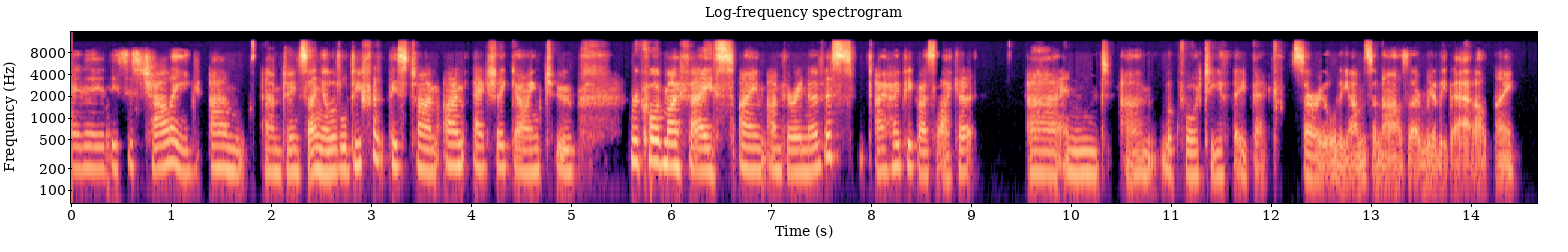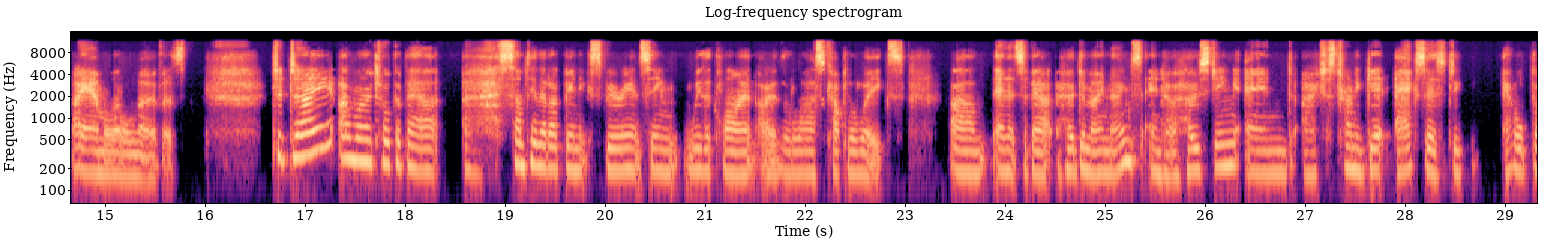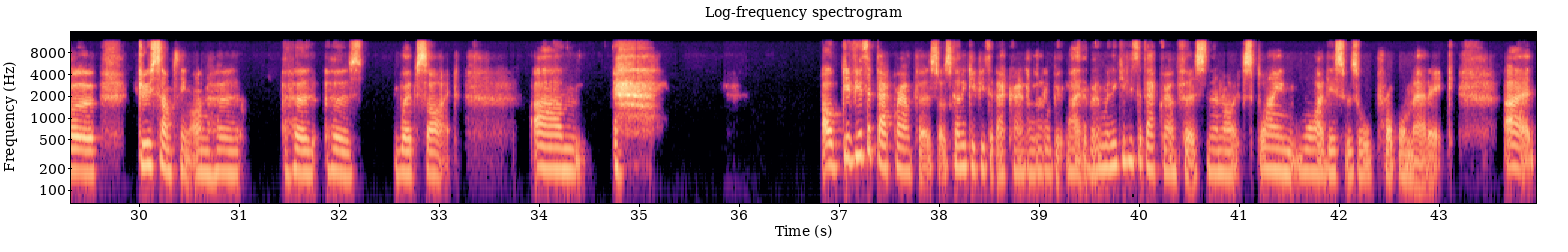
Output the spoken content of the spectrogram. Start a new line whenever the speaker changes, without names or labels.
Hi there, this is Charlie. Um, I'm doing something a little different this time. I'm actually going to record my face. I'm, I'm very nervous. I hope you guys like it uh, and um, look forward to your feedback. Sorry, all the ums and ahs are really bad, aren't they? I am a little nervous. Today, I want to talk about uh, something that I've been experiencing with a client over the last couple of weeks. Um, and it's about her domain names and her hosting and uh, just trying to get access to help her do something on her her her website. Um, I'll give you the background first. I was going to give you the background a little bit later, but I'm going to give you the background first and then I'll explain why this was all problematic. Uh,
